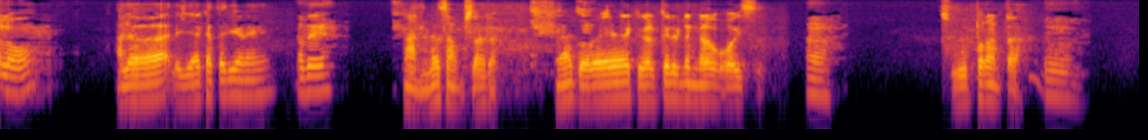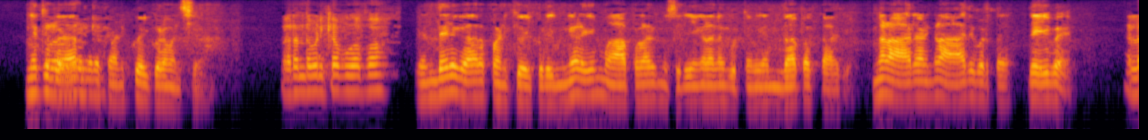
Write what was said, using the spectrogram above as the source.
ഹലോ. ഹലോ ലിയാക്കത്തലിയാണ് അതെ. നല്ല സംസാരം. ഞാൻ കൊറേ കേൾക്കലുണ്ട് നിങ്ങളെ വോയിസ് ആ. സൂപ്പറാണ് നിങ്ങക്ക്. വേറെ വല്ല പണിക്ക് പോയിക്കൂടെ മനുഷ്യ? വേറെ എന്താ പണിക്കാ പോവാ എന്തേലും വേറെ പണിക്ക് പോയിക്കൂടെ? നിങ്ങൾ ഈ മാപ്പിള മുസ്ലിങ്ങളെല്ലാം കുറ്റം എന്താ ഇപ്പൊ കാര്യം? നിങ്ങൾ ആരാണ്? നിങ്ങൾ ആര് ഇവിടുത്തെ ദൈവേ? അല്ല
